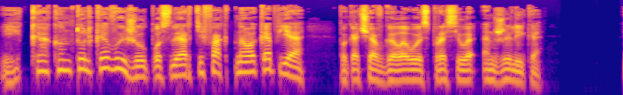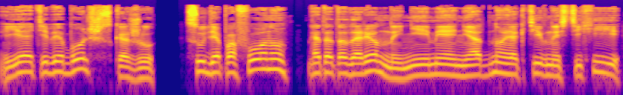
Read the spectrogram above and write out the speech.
«И как он только выжил после артефактного копья?» — покачав головой, спросила Анжелика. «Я тебе больше скажу. Судя по фону, этот одаренный, не имея ни одной активной стихии,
